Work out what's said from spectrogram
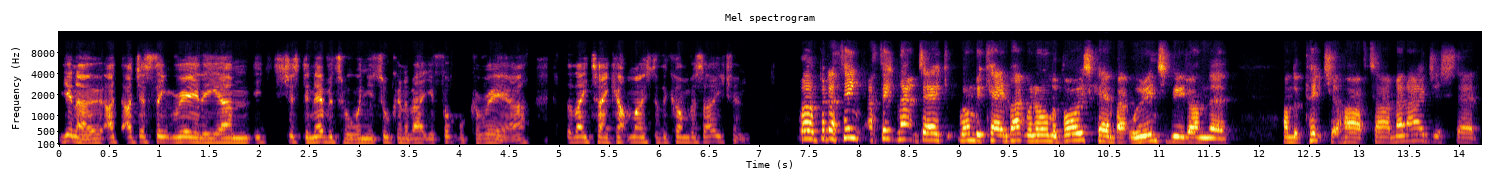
you know, I, I just think really, um, it's just inevitable when you're talking about your football career that they take up most of the conversation. Well, but I think I think that day when we came back, when all the boys came back, we were interviewed on the on the pitch at half time, and I just said,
